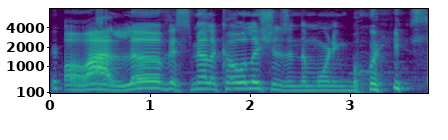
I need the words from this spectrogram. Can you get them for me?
oh, I love the smell of coalitions in the morning, boys.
